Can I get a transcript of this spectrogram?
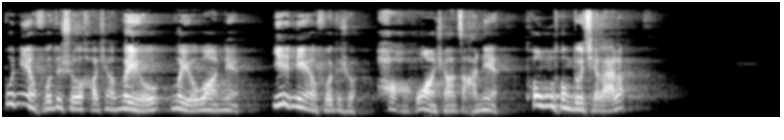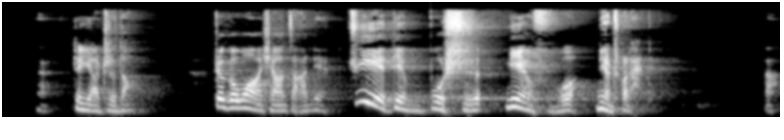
不念佛的时候好像没有没有妄念，一念佛的时候，好妄想杂念。通通都起来了，哎，这要知道，这个妄想杂念决定不是念佛念出来的，啊，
